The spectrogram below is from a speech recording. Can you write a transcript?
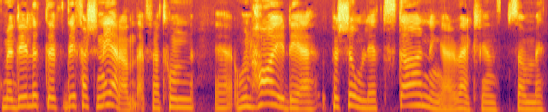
men det, är lite, det är fascinerande för att hon, eh, hon har ju det, personlighetsstörningar verkligen som ett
